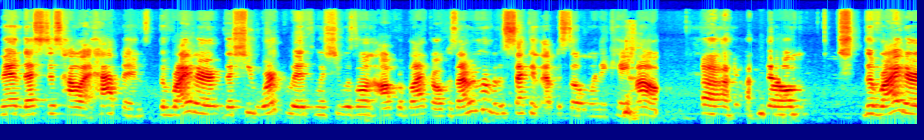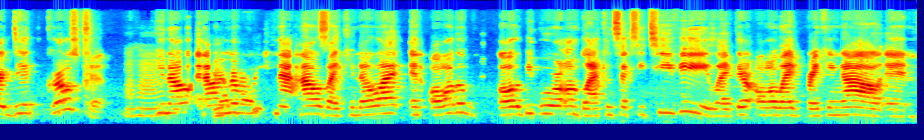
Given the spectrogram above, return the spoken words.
man, that's just how it happens. The writer that she worked with when she was on Awkward Black Girl, because I remember the second episode when it came out. you know, the writer did Girls Trip. Mm-hmm. You know, and I remember reading that, and I was like, you know what? And all the all the people who are on Black and Sexy TV, like they're all like breaking out and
